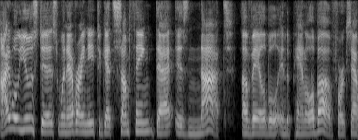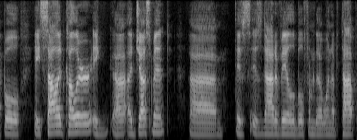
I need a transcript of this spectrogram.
I will use this whenever I need to get something that is not available in the panel above. For example, a solid color a, uh, adjustment uh, is, is not available from the one up top.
